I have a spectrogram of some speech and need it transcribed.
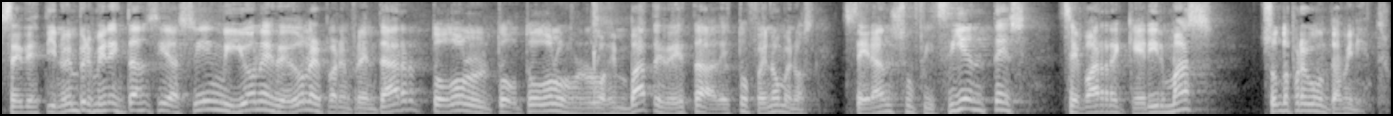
se destinó en primera instancia 100 millones de dólares para enfrentar todos los, embates de, esta, de estos fenómenos. ¿Serán suficientes? ¿Se va a requerir más? Son dos preguntas, ministro.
